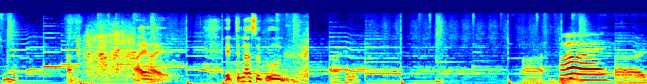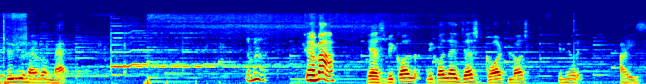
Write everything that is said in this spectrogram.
cute. हाय हाय इतना सुकून Uh, hello. Uh, do, Hi. You, uh, do you have a map? Emma. Emma. Yes, because because I just got lost in your eyes.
